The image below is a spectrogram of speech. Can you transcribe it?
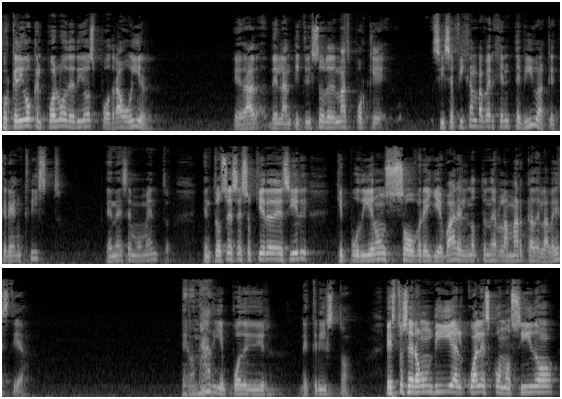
Porque digo que el pueblo de Dios podrá huir del anticristo y demás, porque si se fijan va a haber gente viva que crea en Cristo en ese momento. Entonces eso quiere decir que pudieron sobrellevar el no tener la marca de la bestia. Pero nadie puede huir de Cristo. Esto será un día el cual es conocido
